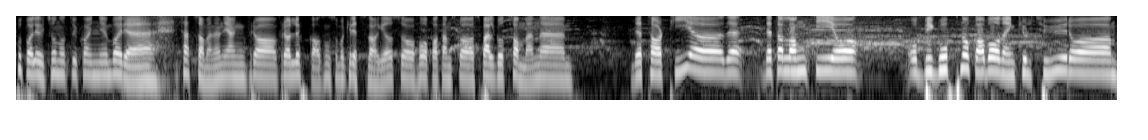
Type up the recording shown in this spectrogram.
Fotball er jo ikke sånn at du kan bare sette sammen en gjeng fra, fra Løkka, sånn som på kretslaget, og så håpe at de skal spille godt sammen. Eh, det tar tid. Det, det tar lang tid å, å, bygge opp noe, både en kultur og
